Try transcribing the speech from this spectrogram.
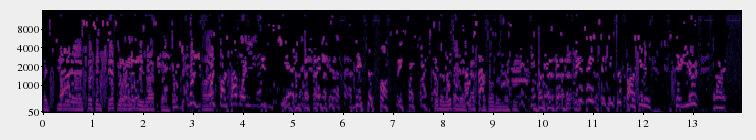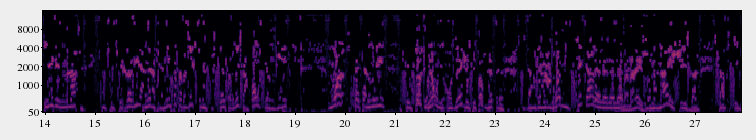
Fait que euh, ça c'est le site, là, on a des offres. Moi, je pense pas avoir l'idée du ciel. J'ai tout pensé. Je te donnerai ton 24 tantôt de merci. Mais tu sais, j'ai tout pensé, mais sérieux, euh, l'événement qui, revient année après année, ça, ça veut dire que c'est un succès, ça veut dire que ça fonctionne bien. Moi, cette année, c'est sûr que là, on, on dirait que je ne sais pas, vous êtes euh, dans un endroit mythique, hein, le, le, le, le, manège. le manège, c'est ça, ça- c'est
